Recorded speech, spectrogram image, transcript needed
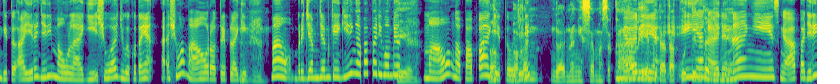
gitu. Akhirnya jadi mau lagi. Shua juga aku tanya, "Ah, Shua mau road trip lagi? Mm-mm. Mau berjam-jam kayak gini nggak apa-apa di mobil? Iya. Mau nggak apa-apa Bah- gitu. Jadi bahkan nggak nangis sama sekali ada yang kita takutin iya, nggak ada tadinya nangis, nggak apa. Jadi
